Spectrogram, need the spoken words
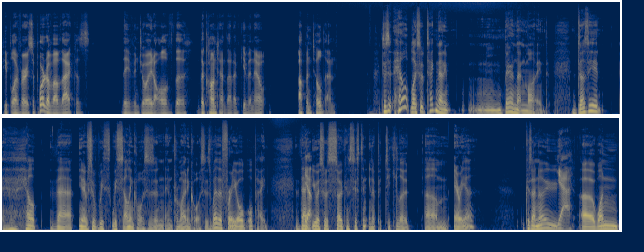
people are very supportive of that because they've enjoyed all of the the content that I've given out up until then. Does it help, like, so taking that in, bearing that in mind, does it uh, help that, you know, sort of with, with selling courses and, and promoting courses, whether free or, or paid, that Yeah. you are sort of so consistent in a particular um, area? Because I know Yeah, uh, one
